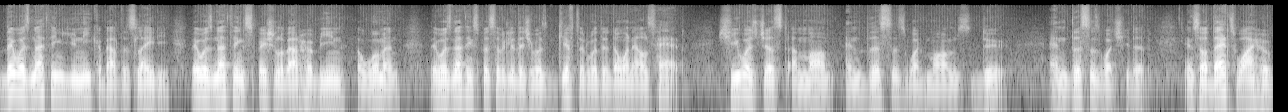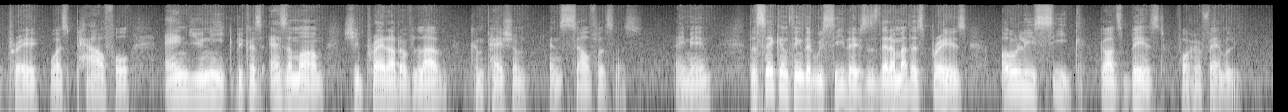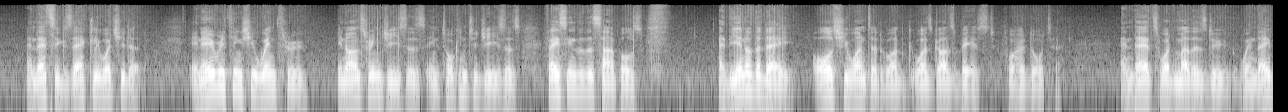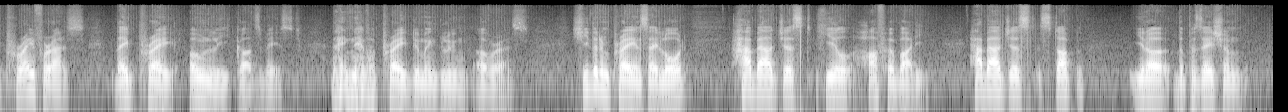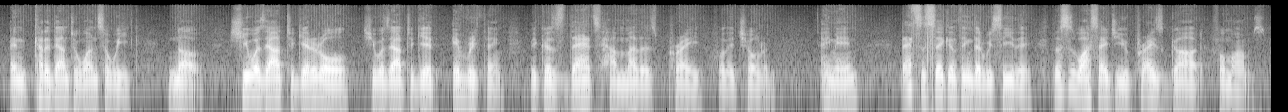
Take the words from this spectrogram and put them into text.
There was nothing unique about this lady. There was nothing special about her being a woman. There was nothing specifically that she was gifted with that no one else had. She was just a mom, and this is what moms do. And this is what she did. And so that's why her prayer was powerful and unique, because as a mom, she prayed out of love, compassion, and selflessness. Amen. The second thing that we see there is, is that a mother's prayers only seek God's best for her family. And that's exactly what she did. In everything she went through, in answering Jesus, in talking to Jesus, facing the disciples, at the end of the day, all she wanted was God's best for her daughter. And that's what mothers do. When they pray for us, they pray only God's best. They never pray doom and gloom over us. She didn't pray and say, Lord, How about just heal half her body? How about just stop, you know, the possession and cut it down to once a week? No. She was out to get it all. She was out to get everything because that's how mothers pray for their children. Amen. That's the second thing that we see there. This is why I say to you, praise God for moms.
